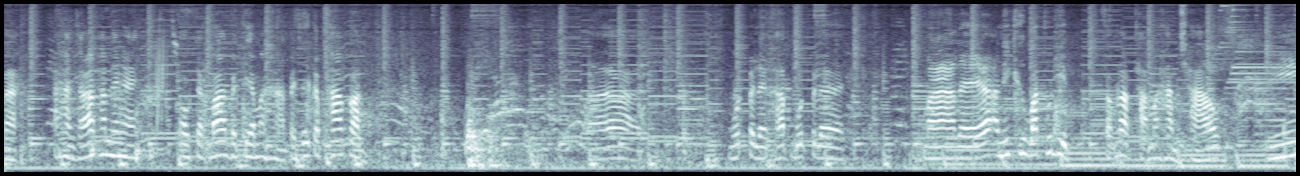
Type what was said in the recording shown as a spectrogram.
มา อาหารเช้าทำยังไง ออกจากบ้านไปเตรียมอาหารไปซื้อกับข้าวก่อนอ่ามุดไปเลยครับ มุดไปเลย มาแล้ว อันนี้คือวัตถุดิบสำหรับทำอาหารเช้า นี่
